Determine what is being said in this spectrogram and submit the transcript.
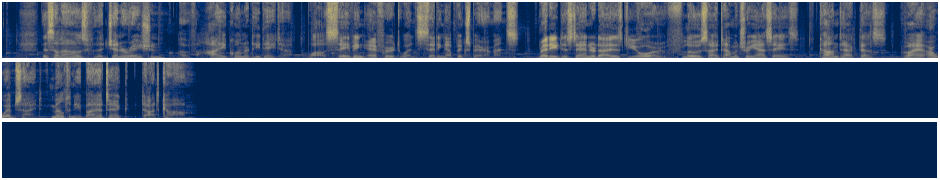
This allows for the generation of high-quality data while saving effort when setting up experiments. Ready to standardize your flow cytometry assays? Contact us via our website, miltenyibiotec.com.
